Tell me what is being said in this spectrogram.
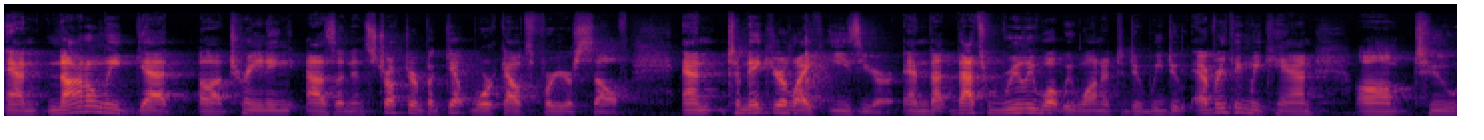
and not only get uh, training as an instructor, but get workouts for yourself and to make your life easier. And that, that's really what we wanted to do. We do everything we can um, to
